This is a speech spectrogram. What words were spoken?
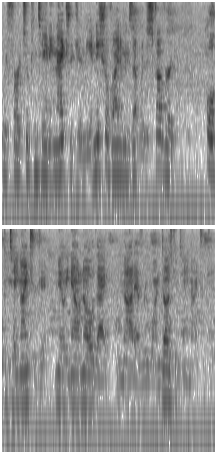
referred to containing nitrogen. The initial vitamins that were discovered all contain nitrogen. Now we now know that not everyone does contain nitrogen.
